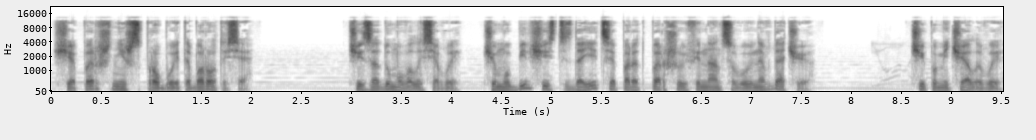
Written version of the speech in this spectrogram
ще перш ніж спробуєте боротися. Чи задумувалися ви, чому більшість здається перед першою фінансовою невдачею? Чи помічали ви,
